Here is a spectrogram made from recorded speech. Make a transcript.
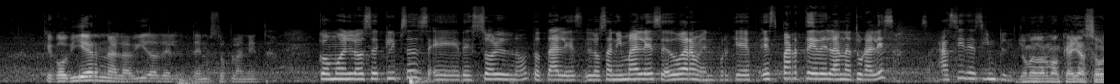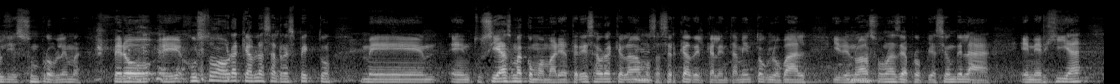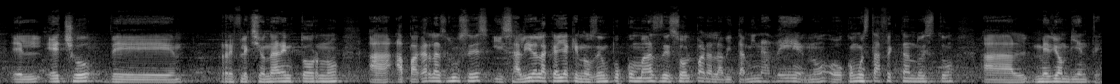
que gobierna la vida de nuestro planeta como en los eclipses eh, de sol no totales los animales se duermen porque es parte de la naturaleza así de simple. Yo me duermo aunque haya sol y es un problema. Pero eh, justo ahora que hablas al respecto, me entusiasma como a María Teresa, ahora que hablábamos acerca del calentamiento global y de nuevas formas de apropiación de la energía, el hecho de reflexionar en torno a apagar las luces y salir a la calle que nos dé un poco más de sol para la vitamina D, ¿no? O cómo está afectando esto al medio ambiente.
